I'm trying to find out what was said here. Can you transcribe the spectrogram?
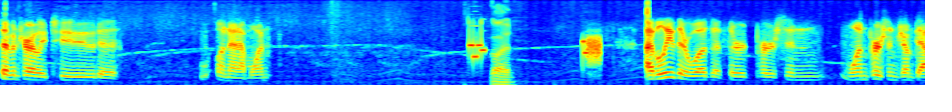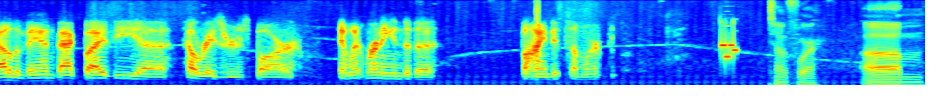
7 Charlie 2 to 1 Adam 1. Go ahead. I believe there was a third person. One person jumped out of the van back by the uh, Hellraiser's bar and went running into the behind it somewhere. 10 4. Um,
